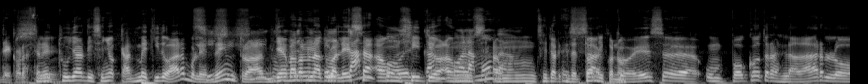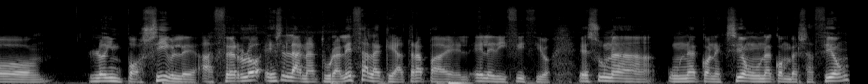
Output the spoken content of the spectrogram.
decoraciones Sí. tuyas, diseño que has metido árboles Sí, dentro, sí, has llevado el- la naturaleza a un sitio, a a un, a sitio arquitectónico, Exacto, ¿no? es eh, un poco trasladar lo, lo imposible. Hacerlo es la naturaleza la que atrapa el, el edificio. Es una, una conexión, una conversación,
